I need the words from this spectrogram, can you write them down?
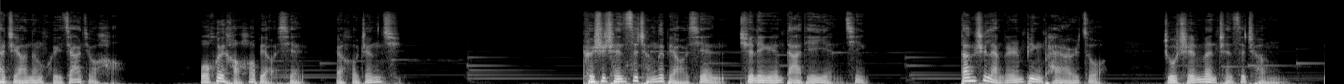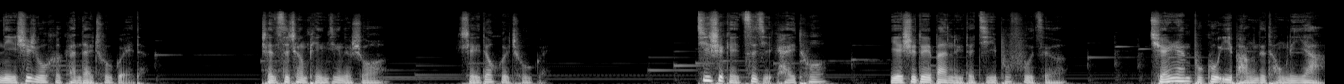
他只要能回家就好，我会好好表现，然后争取。可是陈思诚的表现却令人大跌眼镜。当时两个人并排而坐，主持人问陈思诚：“你是如何看待出轨的？”陈思诚平静地说：“谁都会出轨，既是给自己开脱，也是对伴侣的极不负责，全然不顾一旁的佟丽娅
